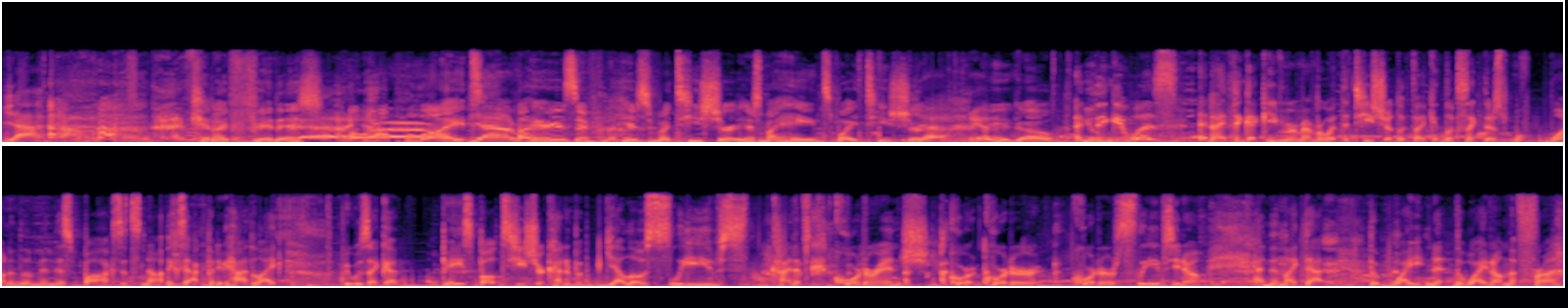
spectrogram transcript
Yeah. Can I finish? Oh, how polite. Yeah, Oh, here's, a, here's my T-shirt. Here's my Hanes white T-shirt. Yeah, yeah. There you go. I think it was, and I think I can even remember what the T-shirt looked like. It looks like there's w- one of them in this box. It's not exact, but it had like, it was like a baseball T-shirt, kind of yellow sleeves, kind of quarter inch, quar- quarter quarter sleeves, you know, and then like that, the white, the white on the front.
